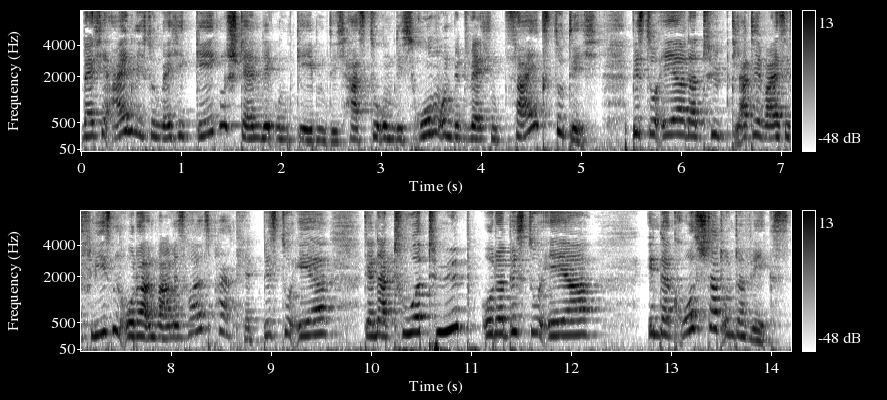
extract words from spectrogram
Welche Einrichtung, welche Gegenstände umgeben dich? Hast du um dich rum und mit welchen zeigst du dich? Bist du eher der Typ glatte weiße Fliesen oder ein warmes Holzparkett? Bist du eher der Naturtyp oder bist du eher in der Großstadt unterwegs.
